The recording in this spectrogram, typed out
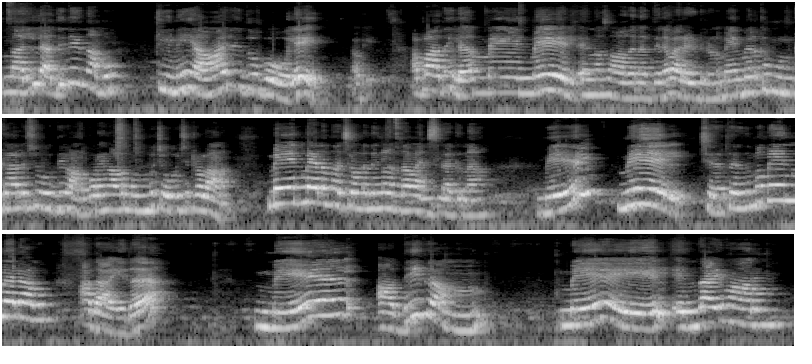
നല്ലതിനെ നമുക്കിനി ആരിതുപോലെ. ഓക്കെ. അപ്പൊ അതിൽ മേന്മേൽ എന്ന സാധനത്തിന് വരയിട്ടിട്ടുണ്ട്. മേന്മേലൊക്കെ മുൻകാല ചോദ്യമാണ്. കുറെ നാൾ മുമ്പ് ചോദിച്ചിട്ടുള്ളതാണ്. മേന്മേൽ എന്ന് വെച്ചുകൊണ്ട് നിങ്ങൾ എന്താ മനസ്സിലാക്കുന്ന? മേൽ മേൽ. ചേർത്ത് എഴുതുമ്പോ മേന്മേലാകും. അതായത് മേൽ അധികം മേൽ എന്തായി മാറും?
